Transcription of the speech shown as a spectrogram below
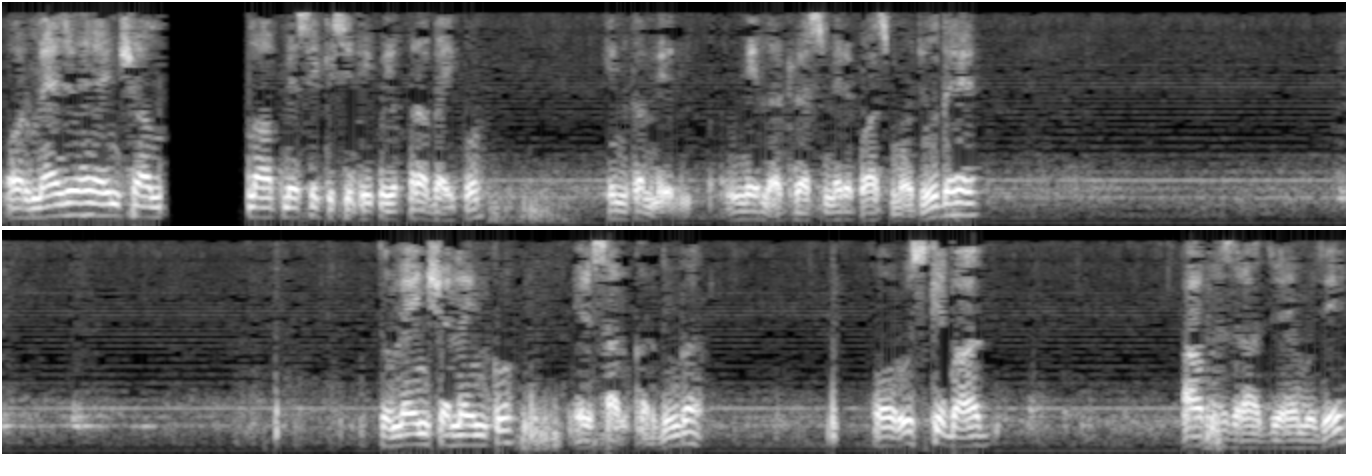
اور میں جو ہے انشاءاللہ آپ میں سے کسی بھی کوئی اقرا بھائی کو ان کا میل میل ایڈریس میرے پاس موجود ہے۔ تو میں انشاءاللہ ان کو ارسال کر دوں گا۔ اور اس کے بعد آپ حضرات جو ہے مجھے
